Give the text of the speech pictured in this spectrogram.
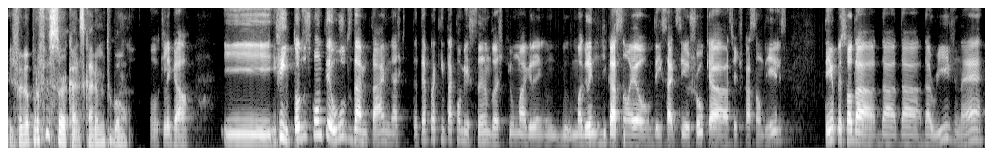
Ele foi meu professor, cara. Esse cara é muito bom. Oh, que legal. E, enfim, todos os conteúdos da Time, né? Acho que até para quem está começando, acho que uma grande, uma grande indicação é o The Inside Sales Show, que é a certificação deles. Tem o pessoal da, da, da, da Reeve, né?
